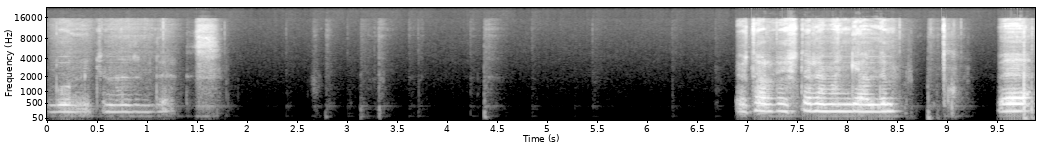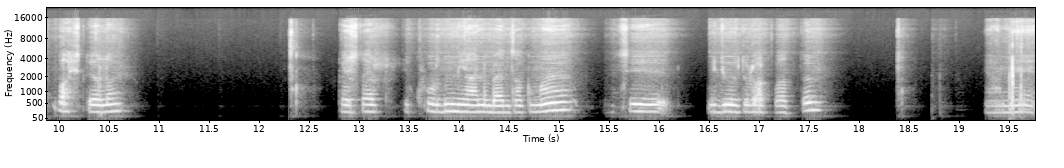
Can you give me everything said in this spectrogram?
Bunun için özür dileriz. Evet arkadaşlar hemen geldim. Ve başlayalım. Arkadaşlar kurdum yani ben takımı. Şey, videoyu duraklattım. Yani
